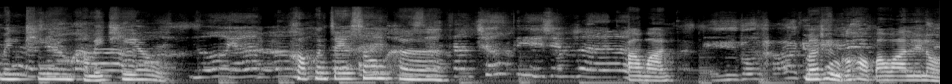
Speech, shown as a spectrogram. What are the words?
ไม่เที่ยวค่ะไม่เที่ยว ขอบคุณใจส้มค่ะปาวาน มาถึงก็ขอปาวานเลยเหรอ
